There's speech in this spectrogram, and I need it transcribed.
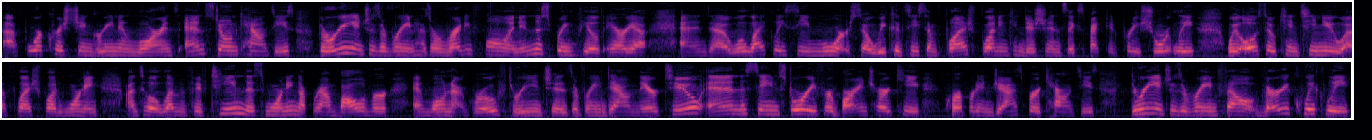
uh, for Christian, Greene, and Lawrence and Stone counties. Three inches of rain has already fallen in the Springfield area, and uh, we'll likely see more. So we could see some flash flooding conditions expected pretty shortly. We also continue a flash flood warning until 11:15 this morning up around Bolivar and Walnut Grove. Three inches of rain down there too, and the same story for Barton, Cherokee, Crawford, and Jasper counties. Three inches of rain fell very quickly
